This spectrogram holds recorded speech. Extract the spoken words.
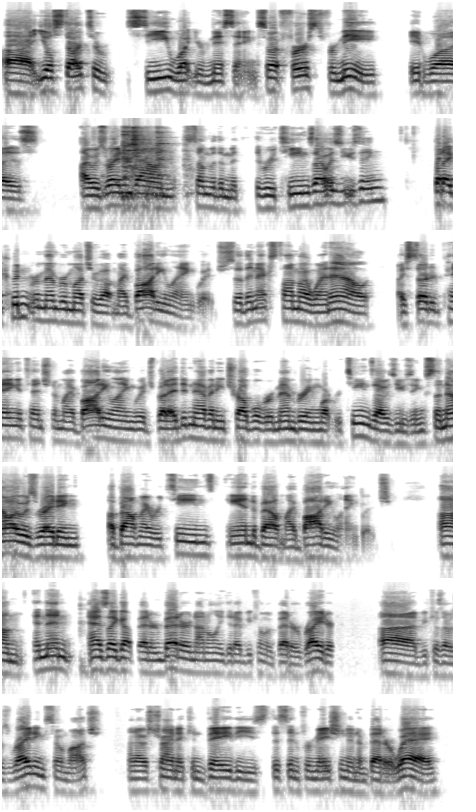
uh, you'll start to see what you're missing. So at first, for me, it was I was writing down some of the, the routines I was using, but I couldn't remember much about my body language. So the next time I went out, I started paying attention to my body language, but I didn't have any trouble remembering what routines I was using. So now I was writing about my routines and about my body language. Um, and then as I got better and better, not only did I become a better writer uh, because I was writing so much and I was trying to convey these this information in a better way,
